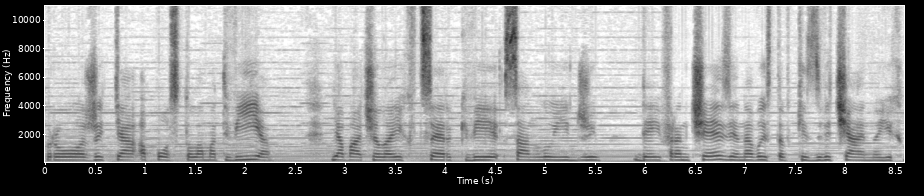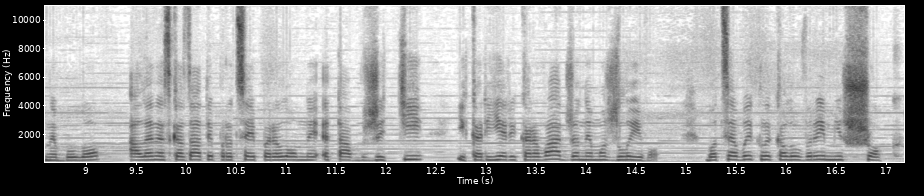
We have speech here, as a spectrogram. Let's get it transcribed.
про життя апостола Матвія. Я бачила їх в церкві Сан Луїджі дей Франчезі. На виставці, звичайно, їх не було. Але не сказати про цей переломний етап в житті і кар'єрі Караваджо неможливо, бо це викликало в Римі шок.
